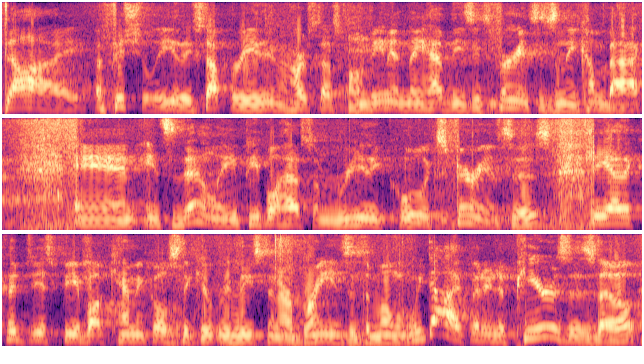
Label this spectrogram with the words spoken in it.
die officially, they stop breathing, their heart stops pumping, and they have these experiences and they come back. And incidentally, people have some really cool experiences. Yeah, it could just be about chemicals that get released in our brains at the moment we die, but it appears as though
